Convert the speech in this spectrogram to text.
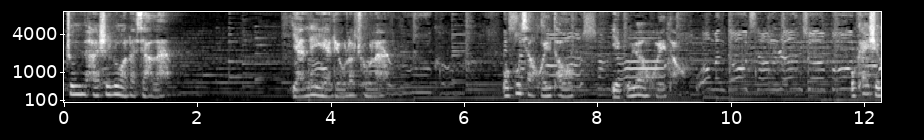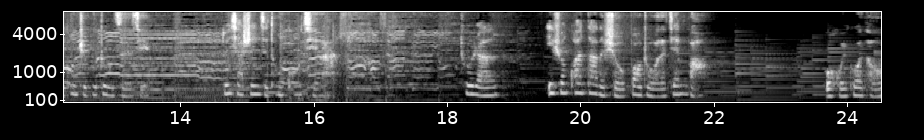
终于还是落了下来。眼泪也流了出来，我不想回头，也不愿回头。我开始控制不住自己，蹲下身子痛哭起来。突然，一双宽大的手抱住我的肩膀，我回过头，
